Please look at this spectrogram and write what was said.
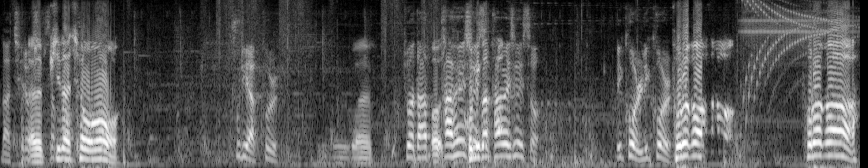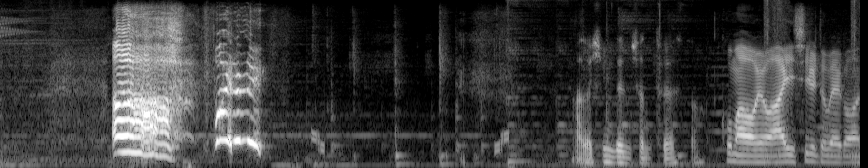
나 체력 야, 13. 피나 채워. 쿨이야 쿨. 음, 뭐야. 좋아 나 어, 다 회수했어 거기가- 다 회수했어. 리콜 리콜. 돌아가. 돌아가. 아 파이널리. 아주 힘든 전투였어. 고마워요 아이 실드 웨건.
